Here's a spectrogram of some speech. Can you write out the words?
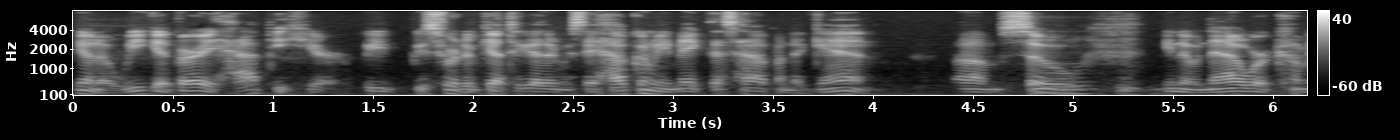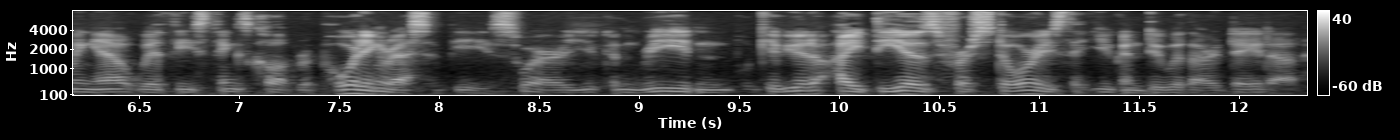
You know, we get very happy here. We we sort of get together and we say, how can we make this happen again? Um, so, mm-hmm. you know, now we're coming out with these things called reporting recipes, where you can read and we'll give you ideas for stories that you can do with our data.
